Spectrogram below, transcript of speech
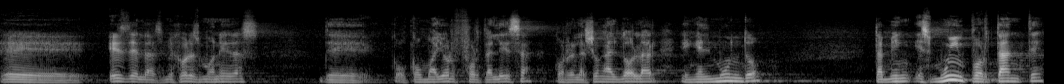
es de las mejores monedas de, con mayor fortaleza con relación al dólar en el mundo. También es muy importante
